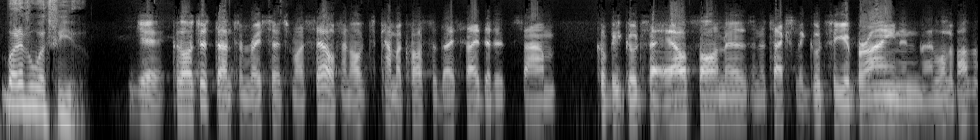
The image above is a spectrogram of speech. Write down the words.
whatever works for you. Yeah, because I've just done some research myself, and I've come across that they say that it's um could be good for Alzheimer's, and it's actually good for your brain and a lot of other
